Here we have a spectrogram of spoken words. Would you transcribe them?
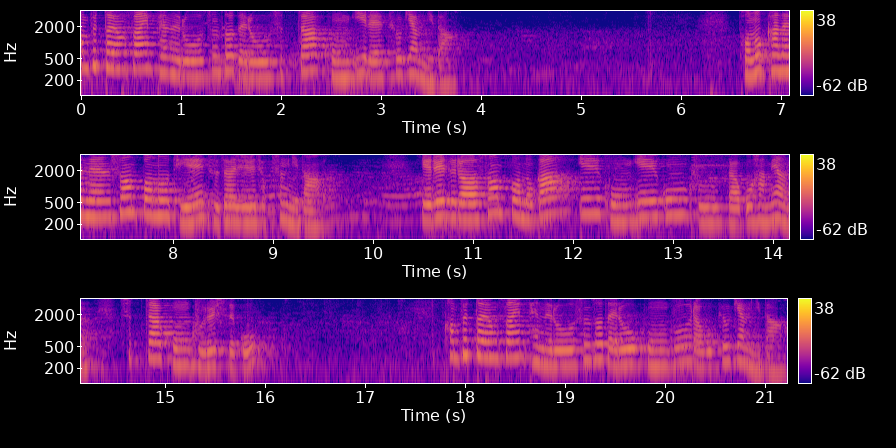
컴퓨터용 사인펜으로 순서대로 숫자 01에 표기합니다. 번호 칸에는 수험번호 뒤에 두 자리를 적습니다. 예를 들어 수험번호가 10109라고 하면 숫자 09를 쓰고 컴퓨터용 사인펜으로 순서대로 09라고 표기합니다.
